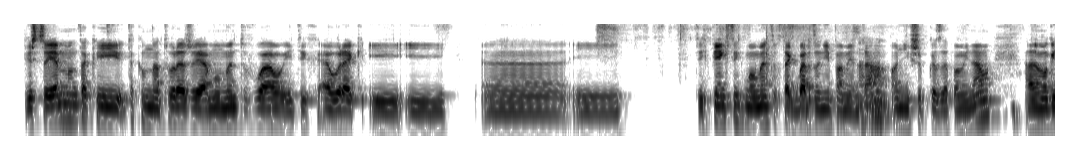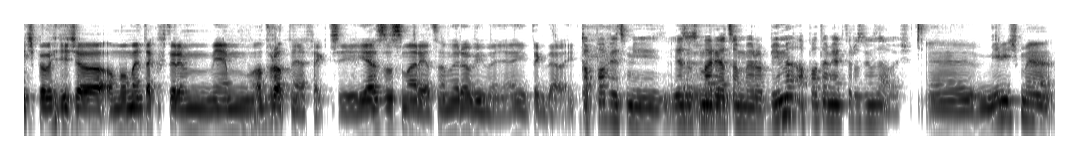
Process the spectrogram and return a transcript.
Wiesz co, ja mam taki, taką naturę, że ja momentów wow i tych eurek i, i, yy, i tych pięknych momentów tak bardzo nie pamiętam, Aha. o nich szybko zapominam, ale mogę ci powiedzieć o, o, momentach, w którym miałem odwrotny efekt, czyli Jezus Maria, co my robimy, nie? i tak dalej. To powiedz mi, Jezus Maria, co my robimy, a potem jak to rozwiązałeś? Yy, mieliśmy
